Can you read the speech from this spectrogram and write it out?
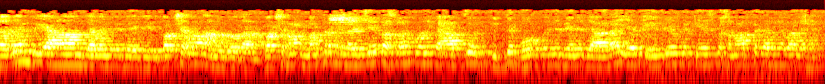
सर्वेन्द्रियाणाम जलन बक्षमान अनुरोधा बक्षमान मंत्र में नचेत स्वयं बोलेंगे आप जो दिव्य भोग मुझे देने जा रहे हैं यदि इंद्रियों के तेज को समाप्त करने वाले हैं।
